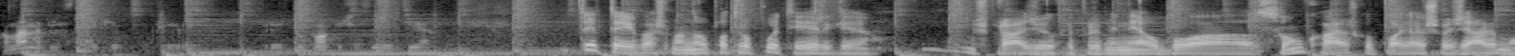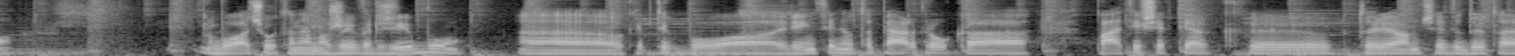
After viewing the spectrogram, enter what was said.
komanda pristaikė prie, prie tų pokyčių sudėtyje? Tai taip, aš manau, po truputį irgi. Iš pradžių, kaip ir minėjau, buvo sunku, aišku, po jo išvažiavimo buvo atšaukta nemažai varžybų, kaip tik buvo rinktinių ta pertrauka, patys šiek tiek e, turėjom čia viduje tą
